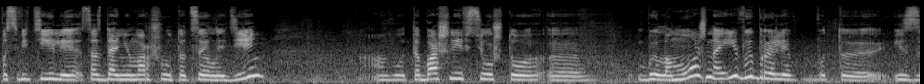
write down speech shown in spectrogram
посвятили созданию маршрута целый день. Вот, обошли все, что было можно, и выбрали вот из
